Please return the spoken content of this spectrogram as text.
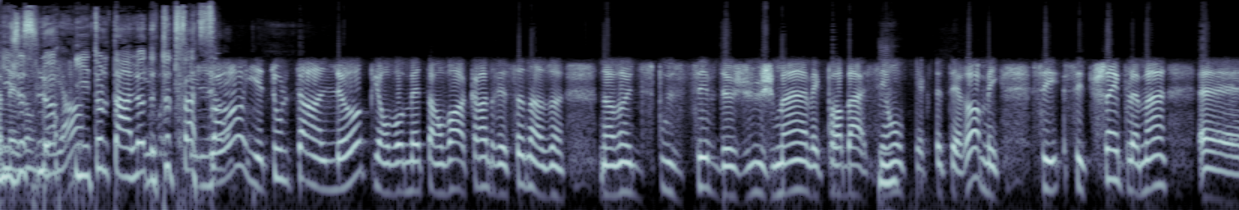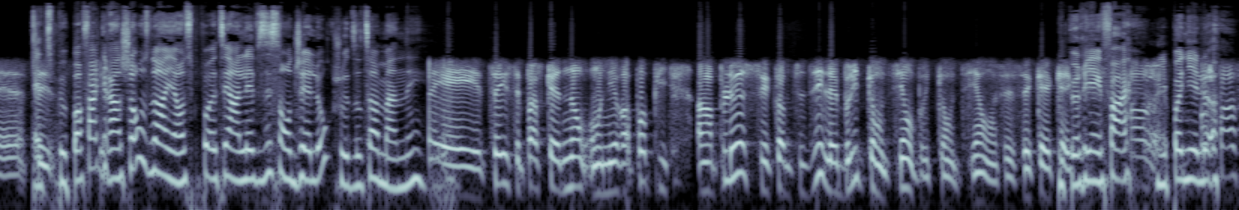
il est juste là. Il est tout le temps là, de toute façon. Là, il est tout le temps là, puis on va mettre, on va encadrer ça dans un dans un dispositif de jugement avec probation, mm. etc. Mais c'est c'est tout simplement. Euh, Et tu peux pas faire grand chose là. On se pas, enlève son jello. Je veux dire ça un moment donné. Ben, tu sais, c'est parce que non, on n'ira pas. Puis en plus, comme tu dis, le bris de condition, bris de condition, c'est que. Il peut rien faire. il est pogné là. Je pense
